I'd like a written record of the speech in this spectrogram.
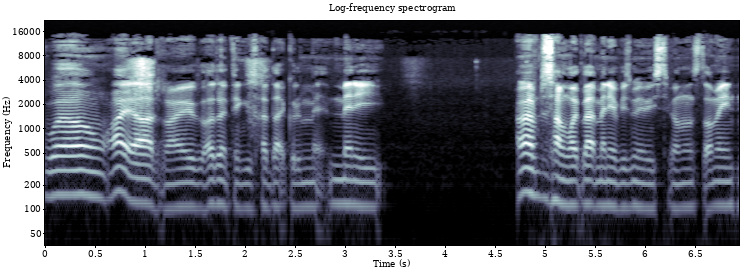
Well, I, I don't know. I don't think he's had that good many. I just haven't liked that many of his movies, to be honest. I mean,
